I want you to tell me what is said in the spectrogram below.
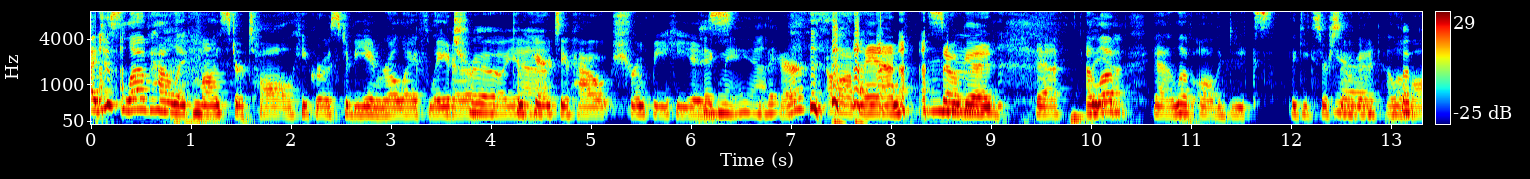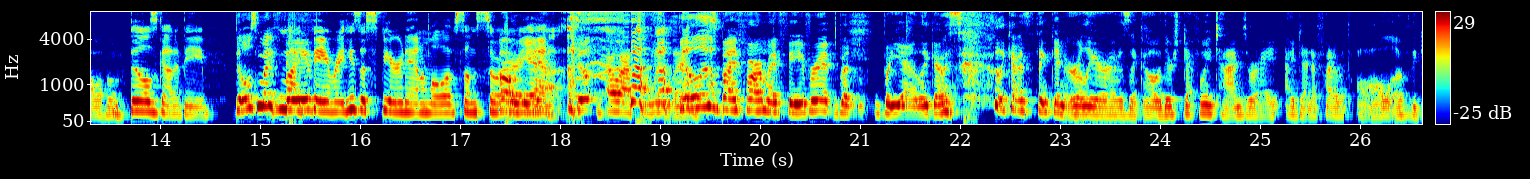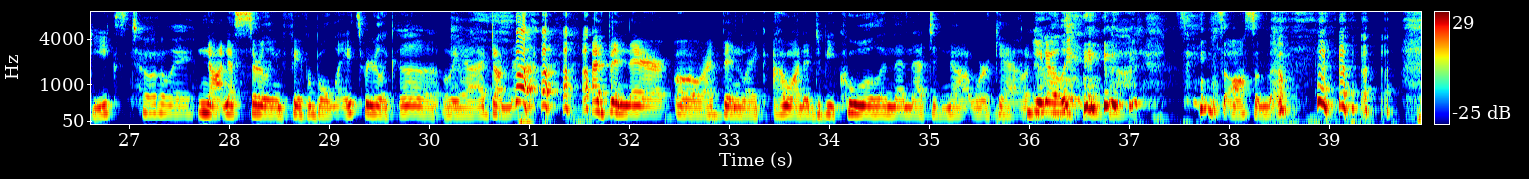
I just love how like monster tall he grows to be in real life later, True, yeah. compared to how shrimpy he is Pygmy, yeah. there. Oh man, so mm-hmm. good. Yeah, I love. Yeah. I love all the geeks. The geeks are so Yeah. good. I love all of them. Bill's got to be Bill's my my favorite. favorite. He's a spirit animal of some sort. Oh yeah, Bill, Oh, absolutely. Bill is by far my favorite, but but yeah, like I was like I was thinking earlier, I was like, oh, there's definitely times where I identify with all of the geeks. Totally. Not necessarily in favorable lights where you're like, uh, oh yeah, I've done that. I've been there. Oh, I've been like, I wanted to be cool and then that did not work out. You know, like it's, it's awesome though.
